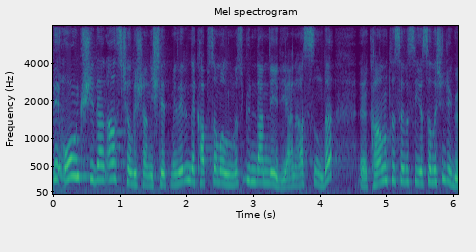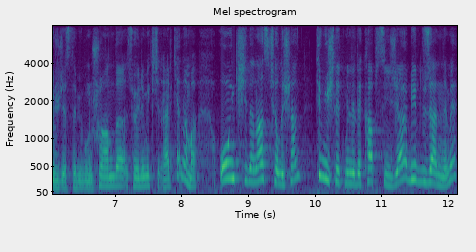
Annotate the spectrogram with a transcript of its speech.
ve 10 kişiden az çalışan işletmelerin de kapsam alınması gündemdeydi. Yani aslında e, kanun tasarısı yasalaşınca göreceğiz tabii bunu. Şu anda söylemek için erken ama 10 kişiden az çalışan tüm işletmeleri de kapsayacağı bir düzenleme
